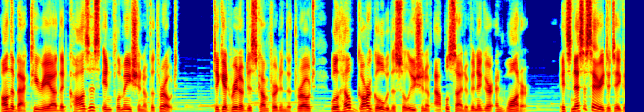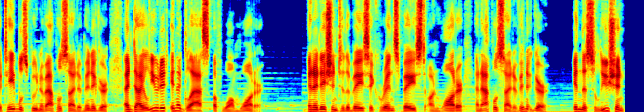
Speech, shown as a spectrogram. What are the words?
on the bacteria that causes inflammation of the throat. To get rid of discomfort in the throat, will help gargle with a solution of apple cider vinegar and water. It's necessary to take a tablespoon of apple cider vinegar and dilute it in a glass of warm water. In addition to the basic rinse based on water and apple cider vinegar, in the solution,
